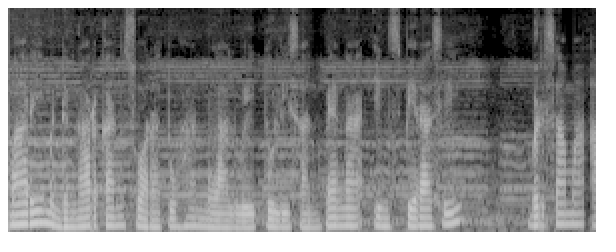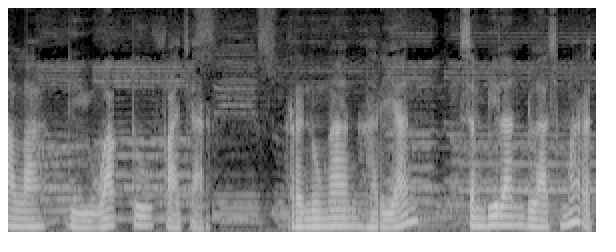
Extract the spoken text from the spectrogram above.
Mari mendengarkan suara Tuhan melalui tulisan pena inspirasi bersama Allah di waktu fajar. Renungan harian 19 Maret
